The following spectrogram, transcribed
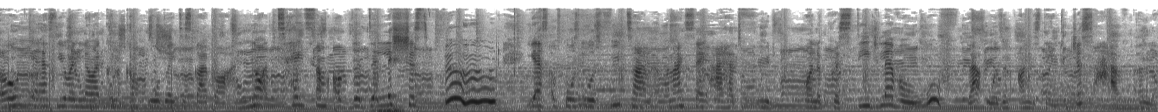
Oh yes, you already know I couldn't come all the way to Sky Bar and not taste some of the delicious food. Yes, of course it was food time, and when I say I had food on a prestige level, woof, that was an understatement. Just have a look.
